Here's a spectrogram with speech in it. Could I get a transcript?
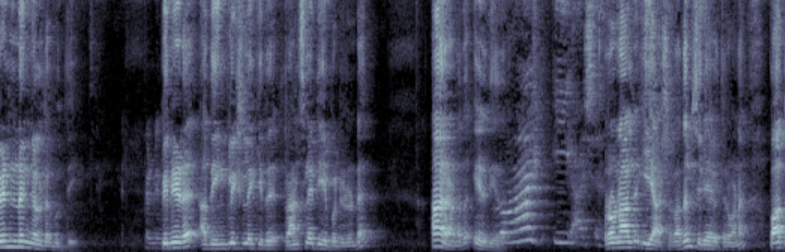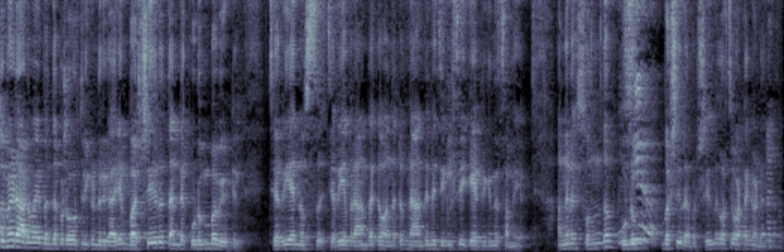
പെണ്ണുങ്ങളുടെ ബുദ്ധി. പിന്നീട് അത് ഇംഗ്ലീഷിലേക്ക് ഇത് ട്രാൻസ്ലേറ്റ് ചെയ്യപ്പെട്ടിട്ടുണ്ട്. ആരാണത് എഴുതിയത്? Ronald E Asher Ronald E Asher. അതും ശരിയായ ഉത്തരവാണ്. പാത്തുമ്മയുടെ ആടുമായി ബന്ധപ്പെട്ട് ഓർത്തിരിക്കേണ്ട ഒരു കാര്യം ബഷീർ തന്റെ കുടുംബ വീട്ടിൽ ചെറിയ നൊസ് ചെറിയ ഭ്രാന്തൊക്കെ വന്നിട്ട് ഭ്രാന്തിന്റെ ചികിത്സയൊക്കെ ആയിട്ടിരിക്കുന്ന സമയം. അങ്ങനെ സ്വന്തം കുടുംബ ബഷീർ ബഷീറിന് കുറച്ച് വട്ടൊക്കെ ഉണ്ടായിരുന്നു.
